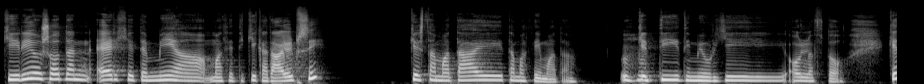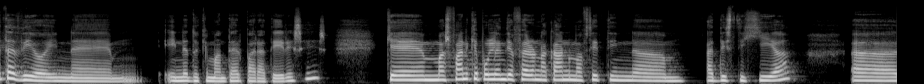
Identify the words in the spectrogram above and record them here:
κυρίως όταν έρχεται μία μαθητική κατάληψη και σταματάει τα μαθηματα και τι δημιουργεί όλο αυτό. Και τα δύο είναι, είναι ντοκιμαντέρ παρατήρησης και μας φάνηκε πολύ ενδιαφέρον να κάνουμε αυτή την ε, αντιστοιχία ε,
